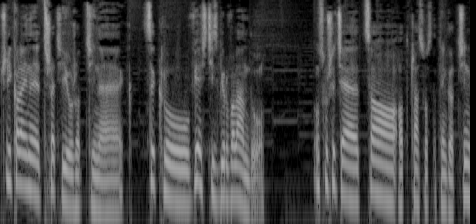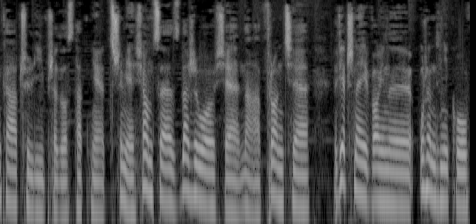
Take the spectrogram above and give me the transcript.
czyli kolejny trzeci już odcinek cyklu Wieści z Biurwolandu. Usłyszycie, co od czasu ostatniego odcinka, czyli przez ostatnie trzy miesiące, zdarzyło się na froncie wiecznej wojny urzędników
